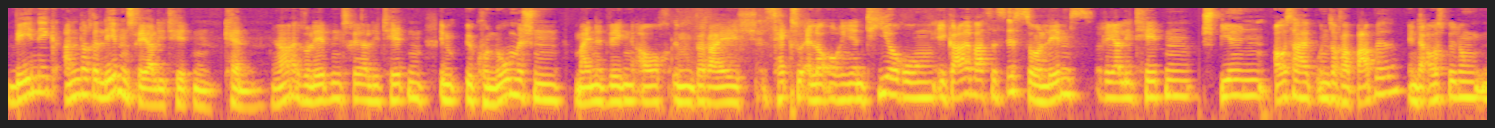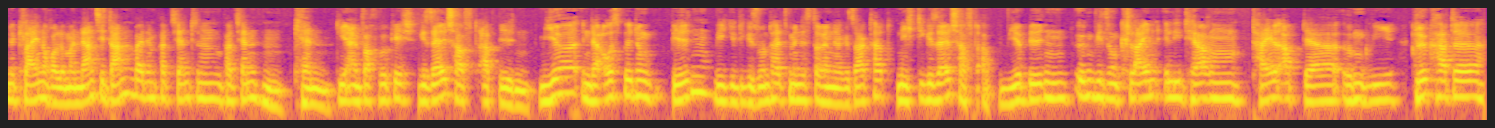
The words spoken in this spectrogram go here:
wenig andere Lebensrealitäten kennen. Ja, also Lebensrealitäten im ökonomischen, meinetwegen auch im Bereich sexueller Orientierung, egal was es ist, so Lebensrealitäten spielen aus außerhalb unserer Bubble in der Ausbildung eine kleine Rolle. Man lernt sie dann bei den Patientinnen und Patienten kennen, die einfach wirklich Gesellschaft abbilden. Wir in der Ausbildung bilden, wie die Gesundheitsministerin ja gesagt hat, nicht die Gesellschaft ab. Wir bilden irgendwie so einen kleinen elitären Teil ab, der irgendwie Glück hatte,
